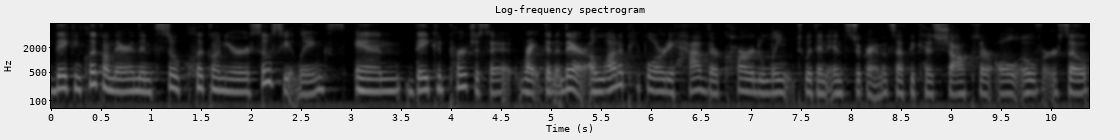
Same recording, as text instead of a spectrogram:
they can click on there and then still click on your associate links and they could purchase it right then and there. A lot of people already have their card linked within Instagram and stuff because shops are all over. So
